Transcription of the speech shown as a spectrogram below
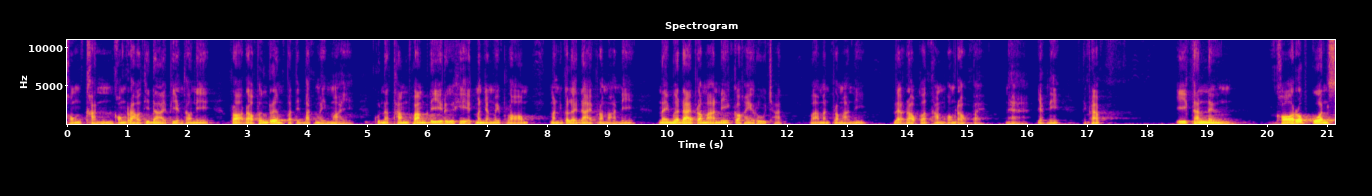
ของขันของเราที่ได้เพียงเท่านี้ เพราะเราเพิ่งเริ่มปฏิบัติใหม่ ๆ คุณธรรมความดีหรือเหตุมันยังไม่พร้อม มันก็เลยได้ประมาณนี้ ในเมื่อได้ประมาณนี้ก็ให้รู้ชัดว่ามันประมาณนี้ และเราก็ทำของเราไปนะอย่างนี้นะครับ อีกท่านหนึ่ง ขอรบกวนส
